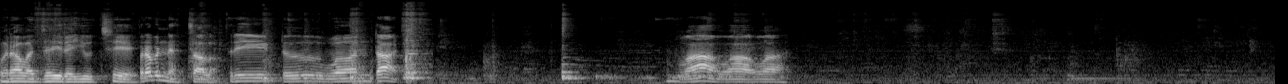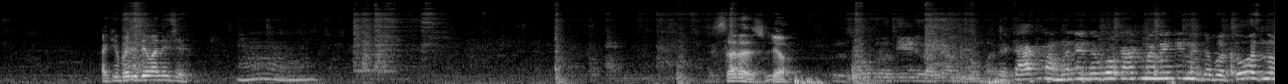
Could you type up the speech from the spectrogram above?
ભરાવા જઈ રહ્યું છે. બરાબર ને? ચાલો. થ્રી ટુ વન સ્ટાર્ટ વાહ વાહ વાહ. આખી ભરી દેવાની છે? સરસ લ્યો. કાકમાં મને ડબ્બો કાકમાં નાખીને ડબ્બો તો જ નો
